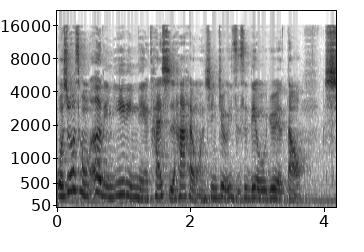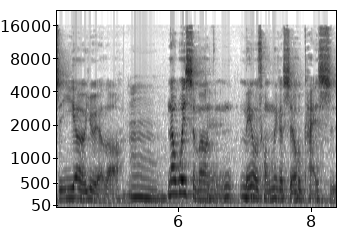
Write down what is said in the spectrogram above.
我说从二零一零年开始，它海王星就一直是六月到十一二月了。嗯，那为什么没有从那个时候开始，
